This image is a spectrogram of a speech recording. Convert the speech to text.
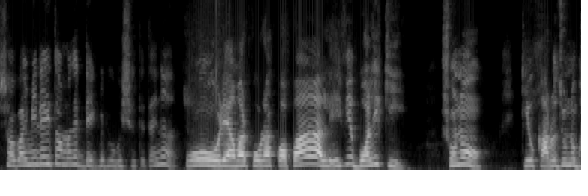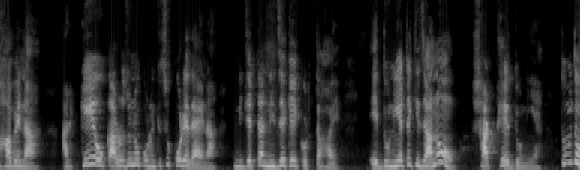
সবাই মিলেই তো আমাদের দেখবে ভবিষ্যতে তাই না? ও রে আমার পোড়া কপাল। এই মেয়ে বলে কি? শোনো কেউ কারোর জন্য ভাবে না আর কেউ কারোর জন্য কোনো কিছু করে দেয় না। নিজেরটা নিজেকেই করতে হয়। এই দুনিয়াটা কি জানো? স্বার্থের দুনিয়া। তুমি তো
